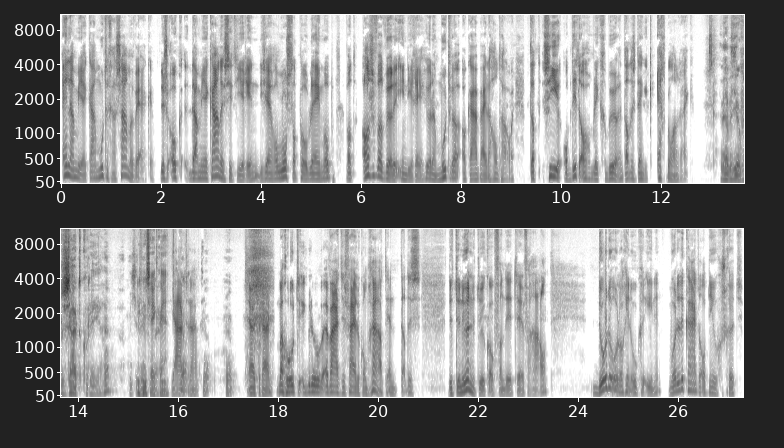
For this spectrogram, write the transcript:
en Amerika moeten gaan samenwerken. Dus ook de Amerikanen zitten hierin. Die zeggen wel, los dat probleem op. Want als we wat willen in die regio, dan moeten we elkaar bij de hand houden. Dat zie je op dit ogenblik gebeuren. En dat is denk ik echt belangrijk. We hebben het hier over Zuid-Korea, hè? Moet je Zeker, ja. Ja, uiteraard. Ja, ja, ja. uiteraard. Maar goed, ik bedoel, waar het dus feitelijk om gaat. En dat is de teneur natuurlijk ook van dit uh, verhaal. Door de oorlog in Oekraïne worden de kaarten opnieuw geschud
